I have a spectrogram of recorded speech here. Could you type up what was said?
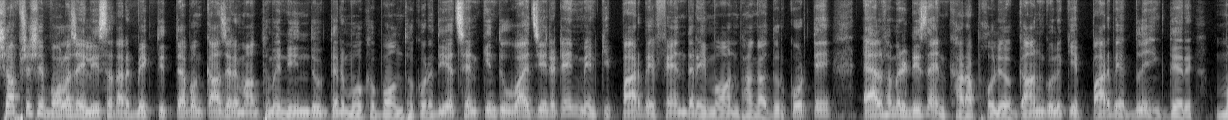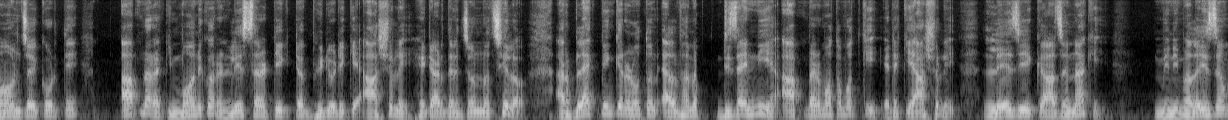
সবশেষে বলা যায় লিসা তার ব্যক্তিত্ব এবং কাজের মাধ্যমে নিন্দুকদের মুখ বন্ধ করে দিয়েছেন, কিন্তু ওয়াইজি এন্টারটেইনমেন্ট কি পারবে? ফ্যানদের এই মন ভাঙা দূর করতে, অ্যালবামের ডিজাইন খারাপ হলেও গানগুলো কি পারবে ব্লিঙ্কদের মন জয় করতে? আপনারা কি মনে করেন লিসার টিকটক ভিডিওটি কি আসলে হেটারদের জন্য ছিল? আর ব্ল্যাক পিঙ্কের নতুন অ্যালবামের ডিজাইন নিয়ে আপনার মতামত কি? এটা কি আসলে লেজি কাজ নাকি? মিনিমালিজম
